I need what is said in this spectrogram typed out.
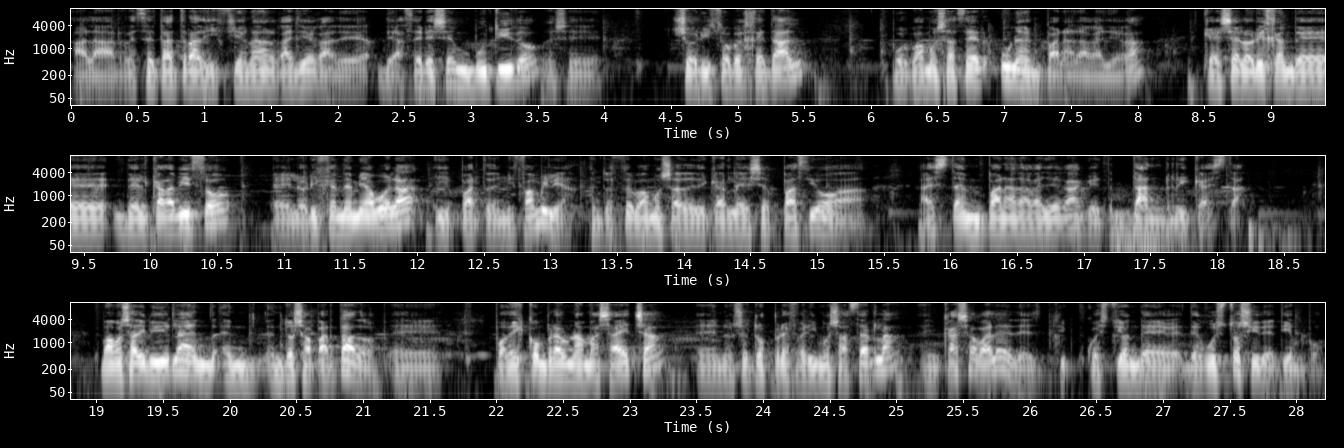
a la receta tradicional gallega de, hacer ese embutido, ese chorizo vegetal, pues vamos a hacer una empanada gallega, que es el origen del calabizo, el origen de mi abuela y parte de mi familia. Entonces vamos a dedicarle ese espacio a, esta empanada gallega que tan rica está. Vamos a dividirla en, dos apartados. Eh, Podéis comprar una masa hecha, eh, nosotros preferimos hacerla en casa, ¿vale? De, cuestión de, gustos y de tiempo.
